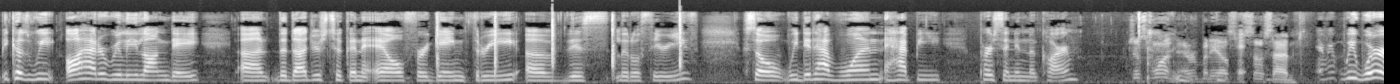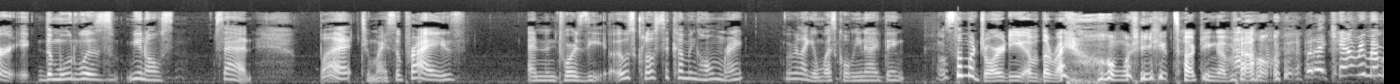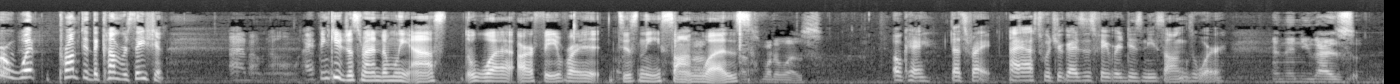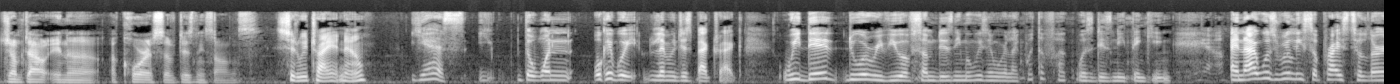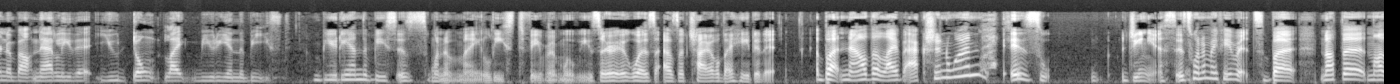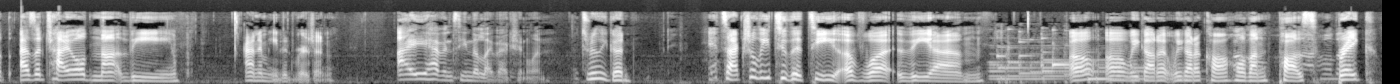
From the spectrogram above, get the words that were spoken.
Because we all had a really long day. Uh, the Dodgers took an L for Game Three of this little series, so we did have one happy person in the car. Just one. Everybody else was so sad. Every, we were. The mood was, you know, sad. But to my surprise, and then towards the, it was close to coming home, right? We were like in West Covina, I think. What's the majority of the ride home? What are you talking about? But I can't remember what prompted the conversation. I don't know. I think you just randomly asked what our favorite Disney song was. That's what it was. Okay, that's right. I asked what your guys' favorite Disney songs were. And then you guys jumped out in a, a chorus of Disney songs. Should we try it now? Yes, you, the one. Okay, wait. Let me just backtrack. We did do a review of some Disney movies, and we are like, "What the fuck was Disney thinking?" Yeah. And I was really surprised to learn about Natalie that you don't like Beauty and the Beast. Beauty and the Beast is one of my least favorite movies, or it was as a child. I hated it, but now the live action one is genius. It's one of my favorites, but not the not as a child, not the animated version. I haven't seen the live action one. It's really good. It's actually to the T of what the um. Oh oh, we got it. We got a call. Hold on. Pause. Break.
